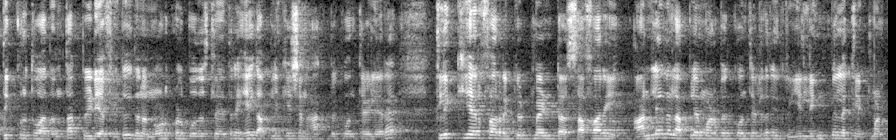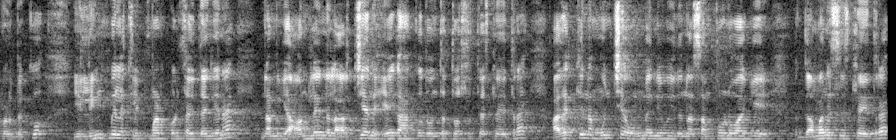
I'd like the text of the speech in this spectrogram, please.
ಅಧಿಕೃತವಾದಂಥ ಪಿ ಡಿ ಎಫ್ ಇದು. ಇದನ್ನು ನೋಡ್ಕೊಳ್ಬೋದು ಸ್ನೇಹಿತರೆ. ಹೇಗೆ ಅಪ್ಲಿಕೇಶನ್ ಹಾಕಬೇಕು ಅಂತ ಹೇಳಿದರೆ click here for recruitment safai ಆನ್ಲೈನಲ್ಲಿ ಅಪ್ಲೈ ಮಾಡಬೇಕು ಅಂತ ಹೇಳಿದರೆ ಇದು ಈ ಲಿಂಕ್ ಮೇಲೆ ಕ್ಲಿಕ್ ಮಾಡ್ಕೊಳ್ಬೇಕು. ಈ ಲಿಂಕ್ ಮೇಲೆ ಕ್ಲಿಕ್ ಮಾಡ್ಕೊಳ್ತಾ ಇದ್ದಂಗೆ ನಮಗೆ ಆನ್ಲೈನಲ್ಲಿ ಅರ್ಜಿಯನ್ನು ಹೇಗೆ ಹಾಕೋದು ಅಂತ ತೋರಿಸುತ್ತೆ ಸ್ನೇಹಿತರೆ. ಅದಕ್ಕಿಂತ ಮುಂಚೆ ಒಮ್ಮೆ ನೀವು ಇದನ್ನು ಸಂಪೂರ್ಣವಾಗಿ ಗಮನಿಸಿ ಸ್ನೇಹಿತರೆ.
